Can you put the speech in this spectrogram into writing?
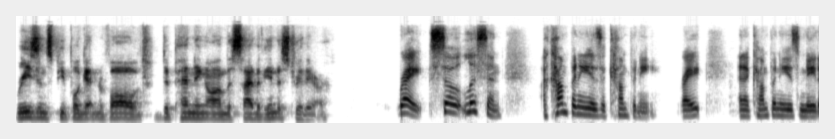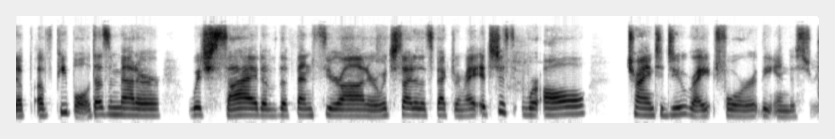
reasons people get involved depending on the side of the industry they are? Right. So listen, a company is a company, right? And a company is made up of people. It doesn't matter which side of the fence you're on or which side of the spectrum, right? It's just we're all trying to do right for the industry.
